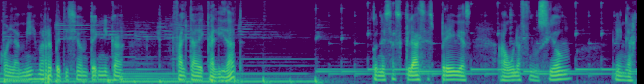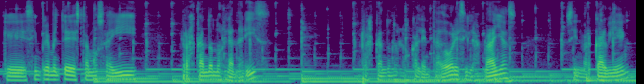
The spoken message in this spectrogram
con la misma repetición técnica falta de calidad, con esas clases previas a una función en las que simplemente estamos ahí rascándonos la nariz, rascándonos los calentadores y las mallas sin marcar bien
